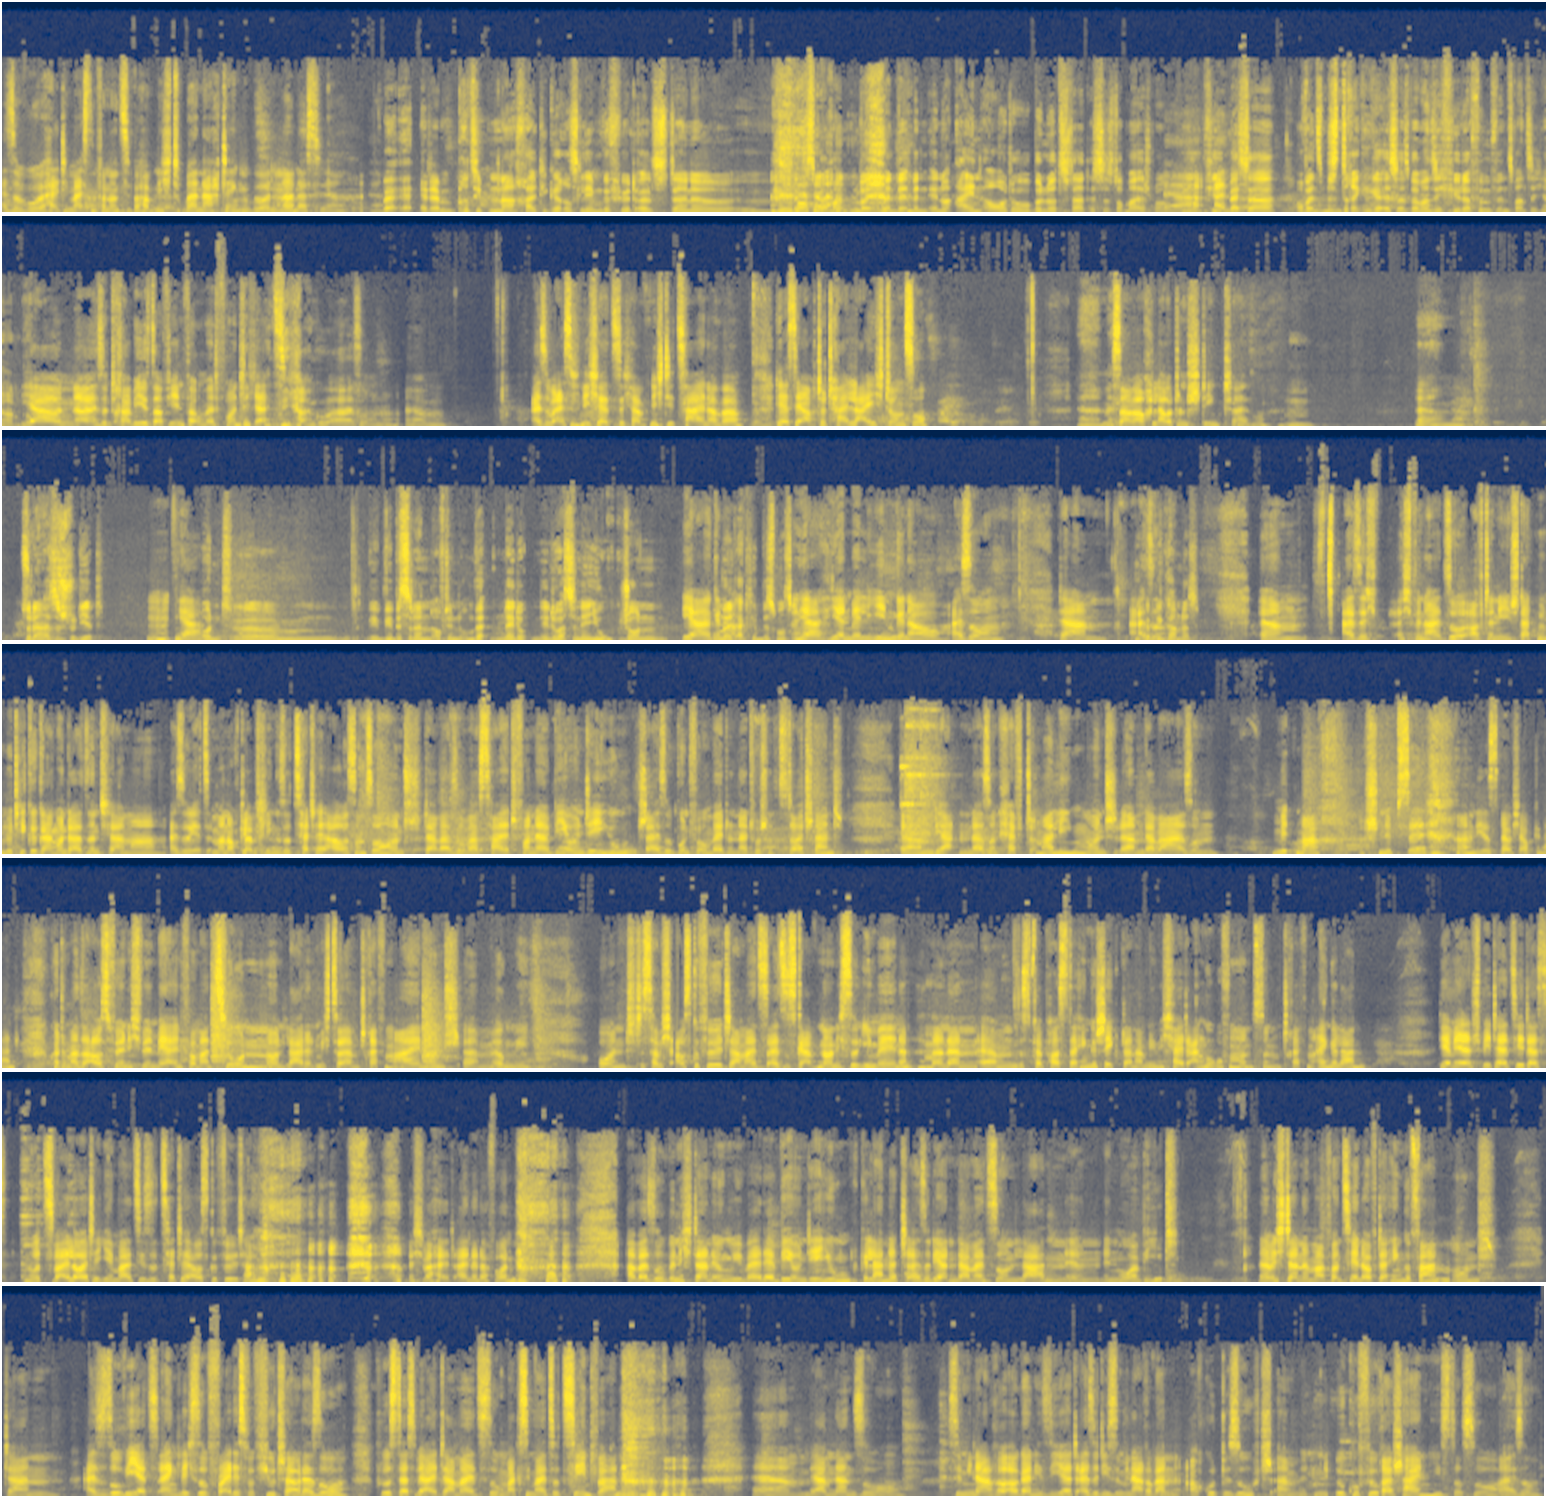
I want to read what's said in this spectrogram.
also wo halt die meisten von uns überhaupt nicht drüber nachdenken würden, ne? dass wir. Äh Aber er hat im Prinzip ein nachhaltigeres Leben geführt als deine äh, Letztverwandten, weil wenn, wenn er nur ein Auto benutzt hat, ist es doch mal erstmal Ja, viel, viel also- besser, auch wenn es ein bisschen dreckiger ist, als wenn man sich vier oder fünf in 20 Jahren kauft. Ja, und äh, also Trabi ist auf jeden Fall umweltfreundlicher als die Jaguar. So, ne? ähm, also weiß ich nicht jetzt, ich habe nicht die Zahlen, aber der ist ja auch total leicht und so. Ähm, ist aber auch laut und stinkt. Also. Ähm, So, dann hast du studiert. mm, ja, Und ähm, wie, wie bist du denn auf den Umwelt... Nee du, nee, du hast in der Jugend schon ja, genau. Umweltaktivismus gemacht. Ja, hier in Berlin, genau. Also da, Wie, also, wie kam das? Ähm, also ich, ich bin halt so oft in die Stadtbibliothek gegangen und da sind ja immer, also jetzt immer noch, glaube ich, liegen so Zettel aus und so und da war sowas halt von der BUND-Jugend, also Bund für Umwelt und Naturschutz Deutschland. Ähm, die hatten da so ein Heft immer liegen und ähm, da war so ein Mitmach-Schnipsel, haben die das, glaube ich, auch genannt. Konnte man so ausführen, ich will mehr Informationen und ladet mich zu einem Treffen ein und ähm, irgendwie und das habe ich ausgefüllt damals, also es gab noch nicht so E-Mail, ne? Und dann ähm, das per Post dahin geschickt. Dann haben die mich halt angerufen und zu einem Treffen eingeladen. Die haben mir dann später erzählt, dass nur zwei Leute jemals diese Zettel ausgefüllt haben. ich war halt eine davon. Aber so bin ich dann irgendwie bei der B&D-Jugend gelandet. Also die hatten damals so einen Laden in, in Moabit. Da bin ich dann immer von Zehlendorf dahin gefahren und dann, also so wie jetzt eigentlich so Fridays for Future oder so, plus dass wir halt damals so maximal zu zehnt waren. ähm, wir haben dann so Seminare organisiert. Also die Seminare waren auch gut besucht. Ähm, ein Ökoführerschein hieß das so. Also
